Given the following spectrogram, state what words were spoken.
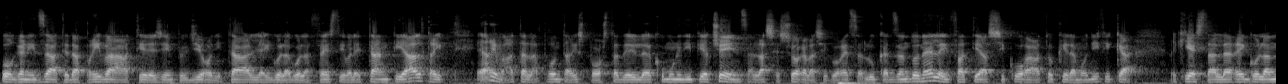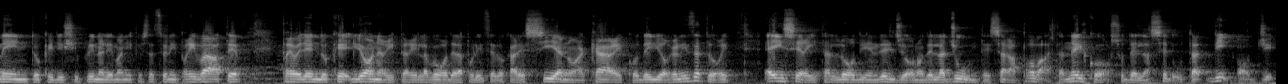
organizzate da privati, ad esempio il Giro d'Italia, il Gola Gola Festival e tanti altri, è arrivata la pronta risposta del comune di Piacenza. L'assessore alla sicurezza Luca Zandonella infatti ha assicurato che la modifica richiesta al regolamento che disciplina le manifestazioni private, prevedendo che gli oneri per il lavoro della polizia locale siano a carico degli organizzatori, è inserita all'ordine del giorno della Giunta e sarà approvata nel corso della seduta di oggi.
